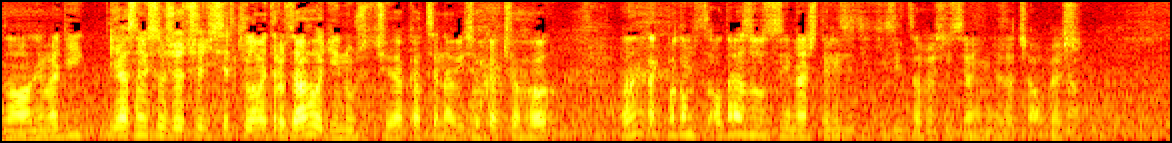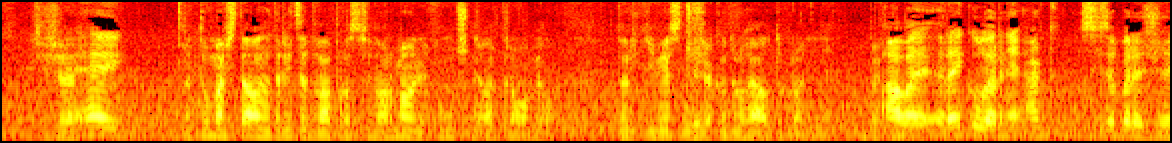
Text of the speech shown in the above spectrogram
No ale nevadí. Ja som myslel, že od 60 km za hodinu, že či aká cena vysoká čoho. No tak potom odrazu si na 40 tisícoch ešte si ani nezačal, vieš. No. Čiže Hej, a tu máš stále za 32 proste normálne funkčný elektromobil, ktorý ti vie slúžiť ako druhé auto v rodine. V ale regulérne, ak si zoberieš, že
